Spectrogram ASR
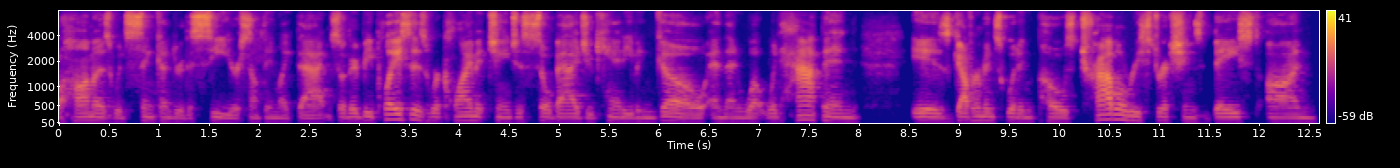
Bahamas would sink under the sea or something like that. And so there'd be places where climate change is so bad you can't even go. And then what would happen is governments would impose travel restrictions based on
